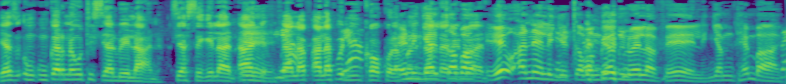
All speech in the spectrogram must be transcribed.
yazi umkarana unkarana ukuthi siyalwelana siyasekelana. Eh. alapho nikhokho lapho ngiyacabanga hey anele ngiyacabanga kuyakulwela vele ngiyamthemba-ke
